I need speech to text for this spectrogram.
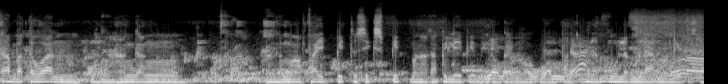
kabatuan ng hanggang hanggang mga 5 feet to 6 feet mga kapilipi. Mayroon Yan, kayo makukuha pang ulam-ulam lamang dito sa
